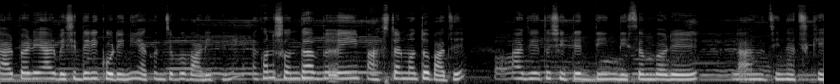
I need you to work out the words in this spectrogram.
তারপরে আর বেশি দেরি করিনি, এখন যাব বাড়িতে। এখন সন্ধ্যা এই পাঁচটার মতো বাজে। আর যেহেতু শীতের দিন ডিসেম্বরে লাস্ট দিন, আজকে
